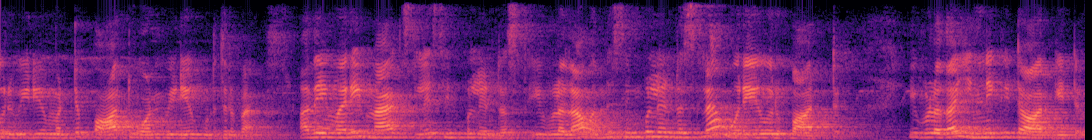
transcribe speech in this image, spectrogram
ஒரு வீடியோ மட்டும் பார்ட் ஒன் வீடியோ கொடுத்துருப்பேன். அதே மாதிரி மேக்ஸில் சிம்பிள் இன்ட்ரெஸ்ட் இவ்வளோ தான் வந்து சிம்பிள் இன்ட்ரெஸ்ட்டில் ஒரே ஒரு பார்ட் இவ்வளோ தான் இன்றைக்கி டார்கெட்டு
